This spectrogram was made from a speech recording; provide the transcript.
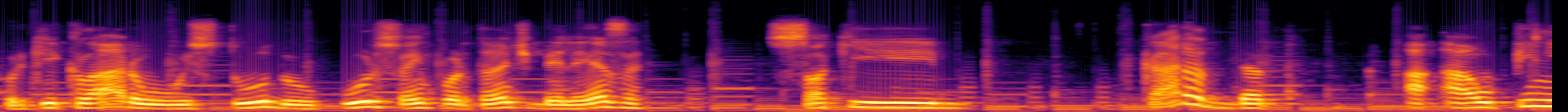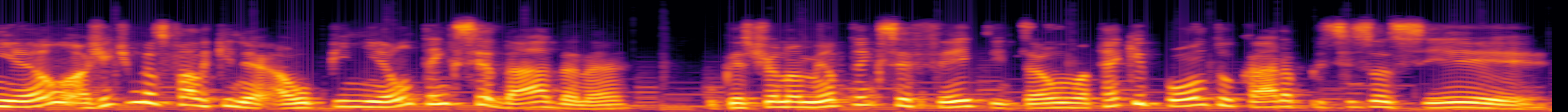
Porque, claro, o estudo, o curso é importante, beleza. Só que, cara, a, a opinião, a gente mesmo fala aqui, né? A opinião tem que ser dada, né? O questionamento tem que ser feito. Então, até que ponto o cara precisa ser.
